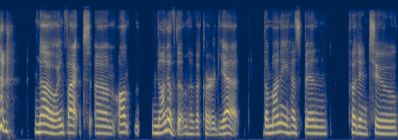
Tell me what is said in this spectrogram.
no, in fact, um, all, none of them have occurred yet. The money has been put into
